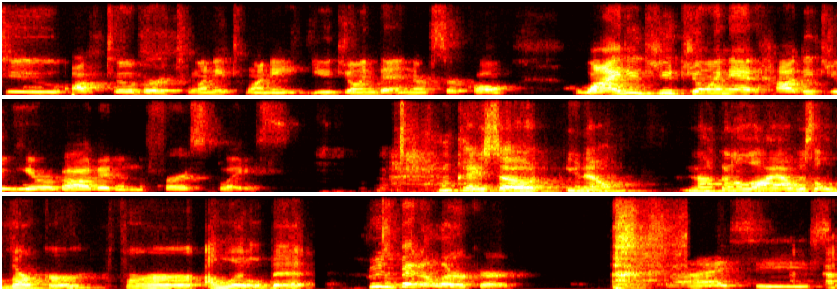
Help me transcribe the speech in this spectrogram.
to October 2020. You joined the inner circle why did you join it? How did you hear about it in the first place? Okay, so, you know, not gonna lie, I was a lurker for a little bit. Who's been a lurker? I see some.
